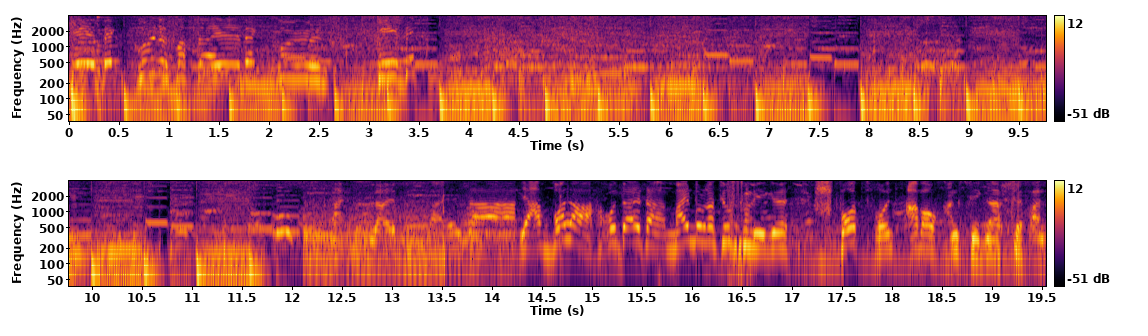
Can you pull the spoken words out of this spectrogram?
Geh weg, grünes Wasser, weg, grün. Geh weg! Leiten. Da ist er. Ja, voila. Und da ist er. Mein Moderationskollege, Sportsfreund, aber auch Angstgegner, Stefan.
